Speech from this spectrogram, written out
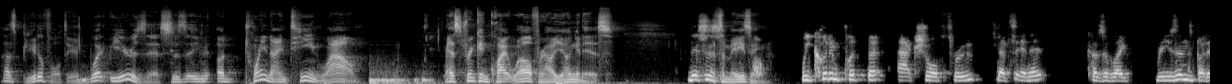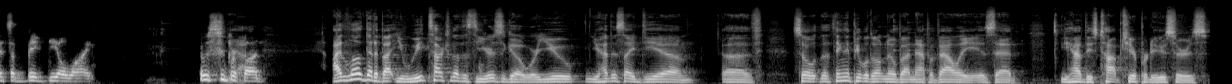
That's beautiful, dude. What year is this? Is it even, uh, 2019? Wow, that's drinking quite well for how young it is. This is amazing. we couldn't put the actual fruit that's in it because of like reasons, but it's a big deal wine. It was super Yeah. fun. I love that about you. We talked about this years ago, where you you had this idea of so the thing that people don't know about Napa Valley is that you have these top tier producers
